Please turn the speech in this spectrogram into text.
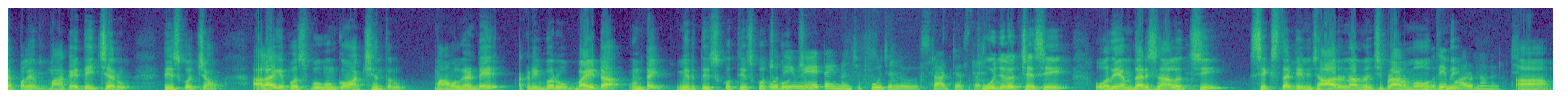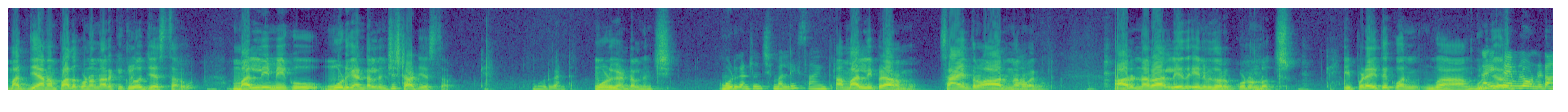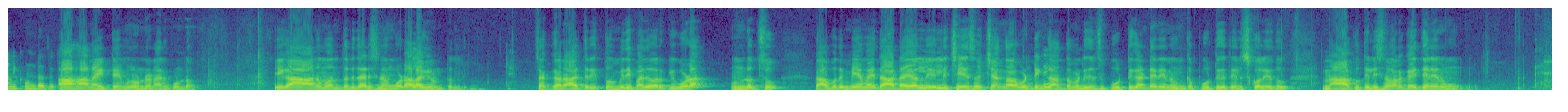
చెప్పలేం. మాకైతే ఇచ్చారు. తీసుకొచ్చాం. అలాగే పసుపు కుంకుమ అక్షింతలు. మామూలుగా అంటే అక్కడ ఇవ్వరు. బయట ఉంటాయి. మీరు తీసుకో తీసుకొచ్చుకోవచ్చు. ఏ టైం నుంచి పూజలు స్టార్ట్ చేస్తారు? పూజలు వచ్చేసి ఉదయం దర్శనాలు వచ్చి సిక్స్ థర్టీ నుంచి ఆరున్నర నుంచి ప్రారంభం అవుతుంది. మధ్యాహ్నం పదకొండున్నరకి క్లోజ్ చేస్తారు. మళ్ళీ మీకు మూడు గంటల నుంచి స్టార్ట్ చేస్తారు. మూడు గంటలు. మూడు గంటల నుంచి. మూడు గంటల నుంచి మళ్ళీ సాయంత్రం. మళ్ళీ ప్రారంభం సాయంత్రం ఆరున్నర వరకు. ఆరున్నర. లేదా ఎనిమిది వరకు కూడా ఉండొచ్చు. ఇప్పుడైతే కొన్ని ఉండడానికి ఉండదు. ఆహా నైట్ టైంలో ఉండడానికి ఉండదు. ఇక హనుమంతుడి దర్శనం కూడా అలాగే ఉంటుంది. చక్కగా రాత్రి తొమ్మిది పది వరకు కూడా ఉండొచ్చు. కాకపోతే మేమైతే ఆ టయాల్లో వెళ్ళి చేసి వచ్చాం కాబట్టి ఇంకా అంతమంది తెలుసు. పూర్తిగా అంటే నేను ఇంకా పూర్తిగా తెలుసుకోలేదు. నాకు తెలిసిన వరకు అయితే నేను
